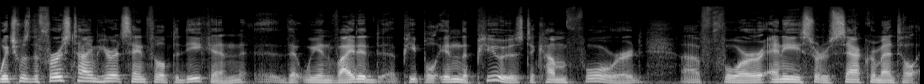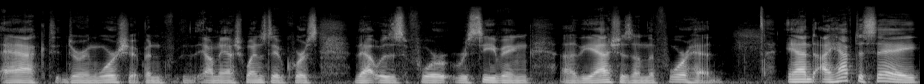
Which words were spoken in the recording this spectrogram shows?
which was the first time here at St. Philip the Deacon uh, that we invited uh, people in the pews to come forward uh, for any sort of sacramental act during worship. And on Ash Wednesday, of course, that was for receiving uh, the ashes on the forehead. And I have to say,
